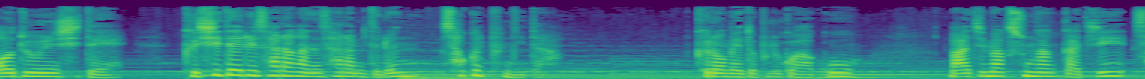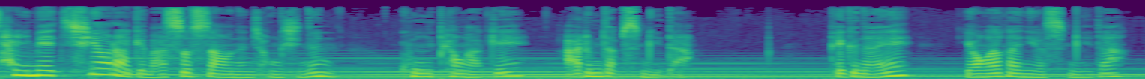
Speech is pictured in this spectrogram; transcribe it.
어두운 시대, 그 시대를 살아가는 사람들은 서글픕니다. 그럼에도 불구하고 마지막 순간까지 삶에 치열하게 맞서 싸우는 정신은 공평하게 아름답습니다. 백은하의 영화관이었습니다.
